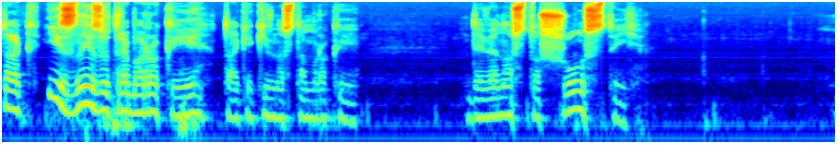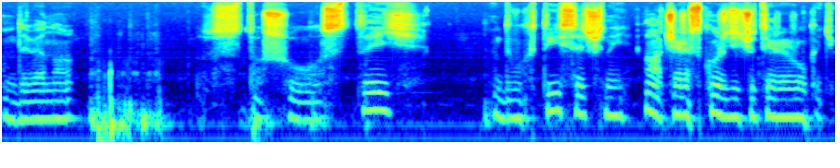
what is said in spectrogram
Так, і знизу треба роки. Так, які в нас там роки. 96-й. 96-й. 2000-й. А, через кожні 4 роки. тю.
